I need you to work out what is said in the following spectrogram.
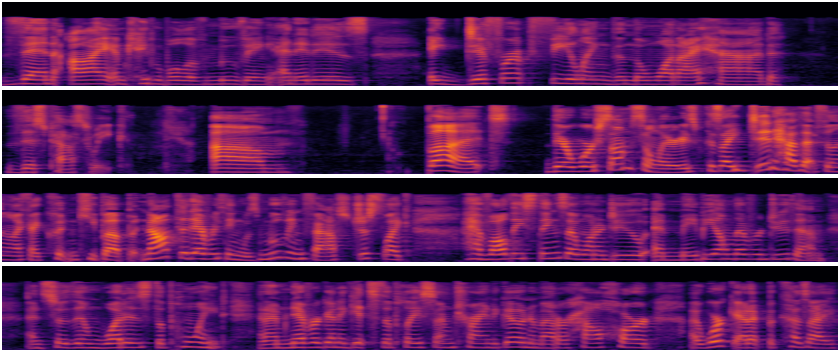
than I am capable of moving. And it is a different feeling than the one I had this past week. Um, but there were some similarities because I did have that feeling like I couldn't keep up, but not that everything was moving fast, just like I have all these things I want to do and maybe I'll never do them. And so then what is the point? And I'm never going to get to the place I'm trying to go no matter how hard I work at it because I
